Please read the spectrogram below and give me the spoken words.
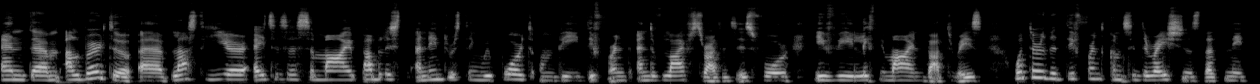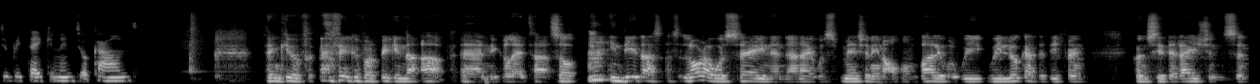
And um, Alberto, uh, last year, HSSMI published an interesting report on the different end of life strategies for EV lithium ion batteries. What are the different considerations that need to be taken into account? Thank you. Thank you for picking that up, uh, Nikoleta. So, indeed, as, as, Laura was saying, and, and I was mentioning on, on Valuable, we, we look at the different considerations. And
